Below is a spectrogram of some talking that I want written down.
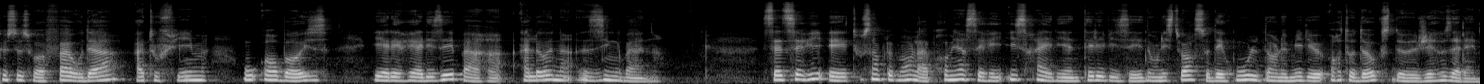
que ce soit Fauda, Atufim ou Our Boys, et elle est réalisée par Alon Zingban. Cette série est tout simplement la première série israélienne télévisée dont l'histoire se déroule dans le milieu orthodoxe de Jérusalem.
